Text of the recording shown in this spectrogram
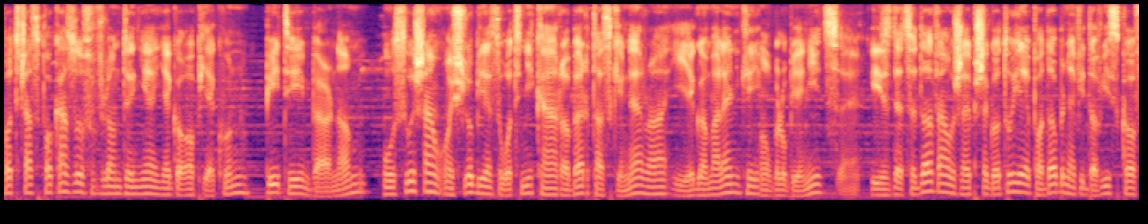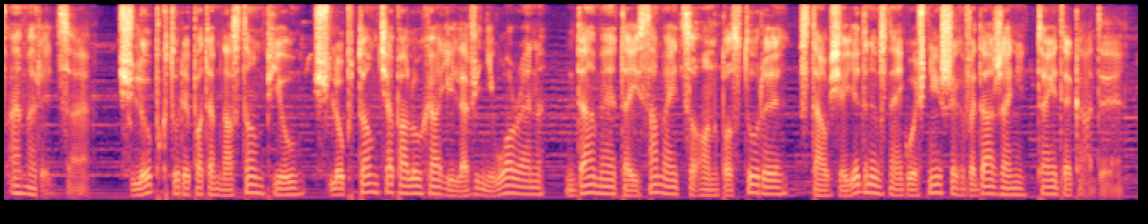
Podczas pokazów w Londynie jego opiekun, P.T. Burnham, usłyszał o ślubie złotnika Roberta Skinnera i jego maleńkiej oblubienicy i zdecydował, że przygotuje podobne widowisko w Ameryce. Ślub, który potem nastąpił, ślub Tomcia Palucha i Lewini Warren, damy tej samej co on postury, stał się jednym z najgłośniejszych wydarzeń tej dekady.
